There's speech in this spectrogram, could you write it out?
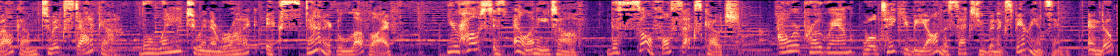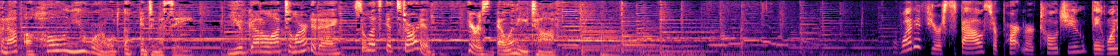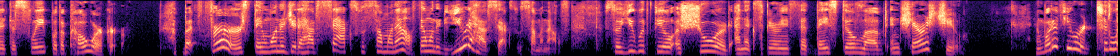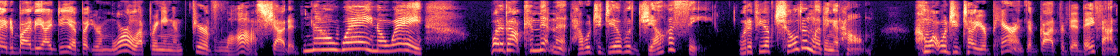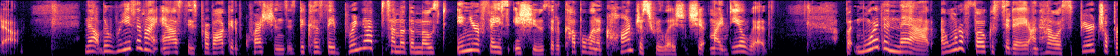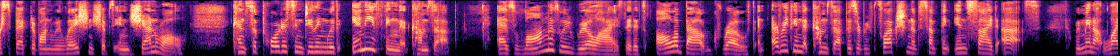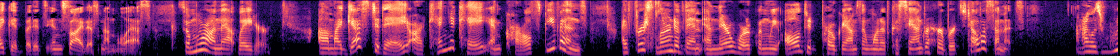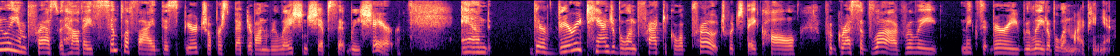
Welcome to Ecstatica, the way to an erotic, ecstatic love life. Your host is Ellen Eatough, the soulful sex coach. Our program will take you beyond the sex you've been experiencing and open up a whole new world of intimacy. You've got a lot to learn today, so let's get started. Here is Ellen Eatough. What if your spouse or partner told you they wanted to sleep with a coworker? But first, they wanted you to have sex with someone else. They wanted you to have sex with someone else. So you would feel assured and experience that they still loved and cherished you. And what if you were titillated by the idea, but your moral upbringing and fear of loss shouted, No way, no way. What about commitment? How would you deal with jealousy? What if you have children living at home? What would you tell your parents if, God forbid, they found out? Now, the reason I ask these provocative questions is because they bring up some of the most in your face issues that a couple in a conscious relationship might deal with. But more than that, I want to focus today on how a spiritual perspective on relationships in general can support us in dealing with anything that comes up, as long as we realize that it's all about growth and everything that comes up is a reflection of something inside us. We may not like it, but it's inside us nonetheless. So more on that later. Uh, my guests today are Kenya K and Carl Stevens. I first learned of them and their work when we all did programs in one of Cassandra Herbert's telesummits. I was really impressed with how they simplified the spiritual perspective on relationships that we share. And their very tangible and practical approach, which they call progressive love, really makes it very relatable in my opinion.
